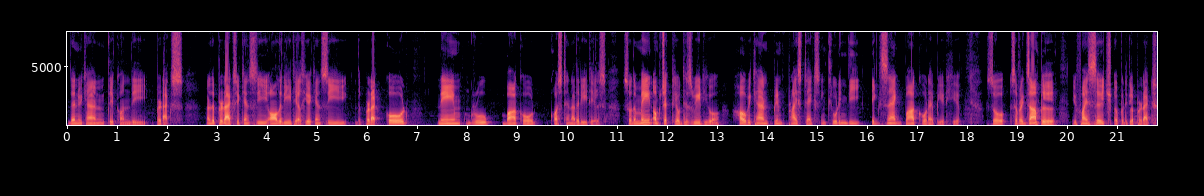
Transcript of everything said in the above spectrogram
then we can click on the products. And the products you can see all the details. Here you can see the product code, name, group, barcode, cost and other details. So the main objective of this video, how we can print price tags including the exact barcode I appeared here. So, so for example, if I search a particular product,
